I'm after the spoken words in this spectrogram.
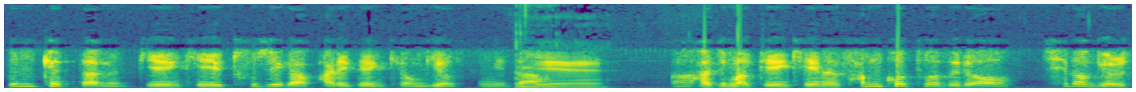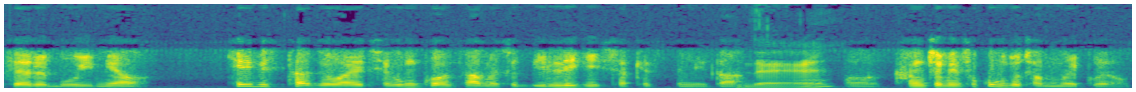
끊겠다는 BNK의 투지가 발휘된 경기였습니다. 예. 아, 하지만 BNK는 3쿼터 들여 7억 열세를 보이며 KB스타즈와의 제공권 싸움에서 밀리기 시작했습니다. 네. 어, 강점인 속공도 전무했고요.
